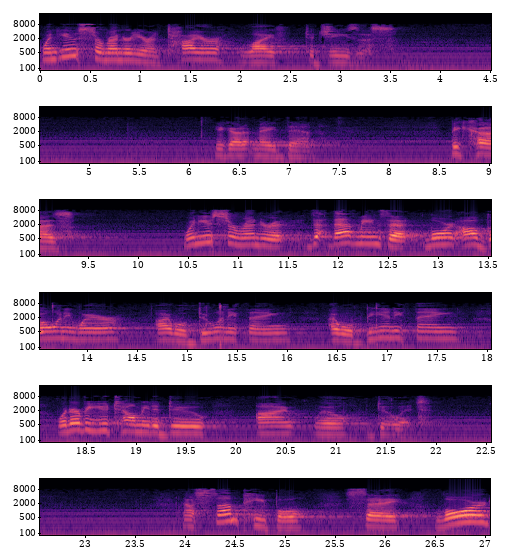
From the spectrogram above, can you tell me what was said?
when you surrender your entire life to Jesus, you got it made then. Because when you surrender it, that, that means that, Lord, I'll go anywhere. I will do anything. I will be anything. Whatever you tell me to do, I will do it. Now some people say, Lord,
